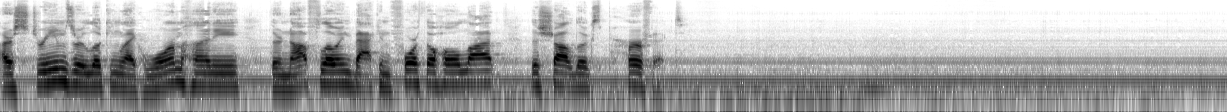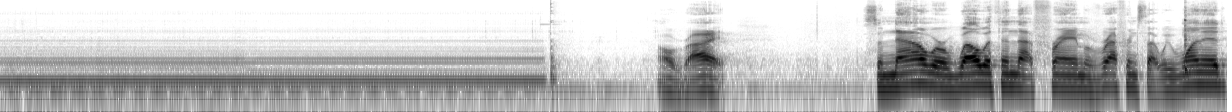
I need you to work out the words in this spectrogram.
Our streams are looking like warm honey. They're not flowing back and forth a whole lot. This shot looks perfect. All right. So now we're well within that frame of reference that we wanted.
